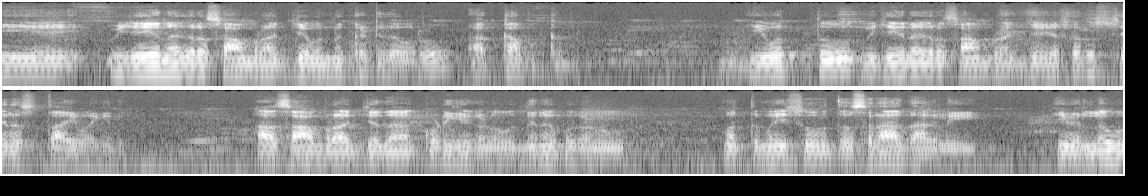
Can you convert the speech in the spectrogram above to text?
ಈ ವಿಜಯನಗರ ಸಾಮ್ರಾಜ್ಯವನ್ನು ಕಟ್ಟಿದವರು ಅಕ್ಕಪಕ್ಕ. ಇವತ್ತು ವಿಜಯನಗರ ಸಾಮ್ರಾಜ್ಯ ಹೆಸರು ಚಿರಸ್ಥಾಯಿವಾಗಿದೆ ಆ ಸಾಮ್ರಾಜ್ಯದ ಕೊಡುಗೆಗಳು, ನೆನಪುಗಳು ಮತ್ತು ಮೈಸೂರು ದಸರಾದಾಗಲಿ ಇವೆಲ್ಲವೂ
